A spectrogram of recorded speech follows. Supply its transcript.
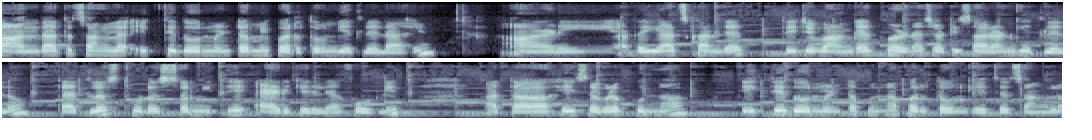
कांदा आता चांगला एक ते दोन मिनटं मी परतवून घेतलेला आहे. आणि आता याच कांद्यात ते जे वांग्यात भरण्यासाठी सारण घेतलेलं त्यातलंच थोडंसं मी इथे ॲड केलेलं आहे फोडणीत. आता हे सगळं पुन्हा एक ते दोन मिनटं पुन्हा परतवून घ्यायचं चांगलं.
